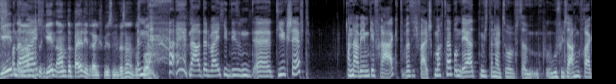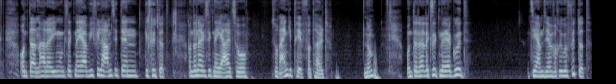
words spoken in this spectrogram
Jeden und Abend, ich, jeden Abend der Beirat reingeschmissen. Auch nicht, was war. na, und dann war ich in diesem äh, Tiergeschäft und habe ihm gefragt, was ich falsch gemacht habe. Und er hat mich dann halt so so viele Sachen gefragt. Und dann hat er irgendwann gesagt, naja, wie viel haben Sie denn gefüttert? Und dann habe ich gesagt, naja, halt so, so reingepfeffert halt. Ne? Und dann hat er gesagt, naja gut, Sie haben sie einfach überfüttert.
